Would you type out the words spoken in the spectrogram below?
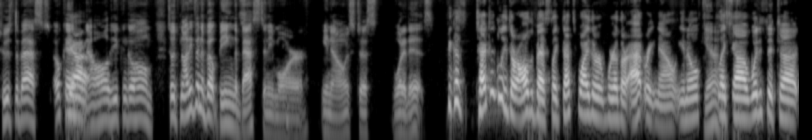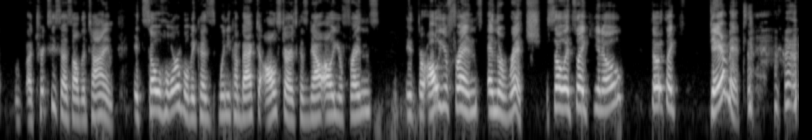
Choose the best." Okay, Yeah. now all of you can go home. So it's not even about being the best anymore. You know, it's just what it is. because technically they're all the best. Like that's why they're where they're at right now. You know, Yeah. like uh, what is it? Uh, uh, Trixie says all the time. It's so horrible because when you come back to All Stars, because now all your friends, it, they're all your friends and they're rich. So it's like you know, so it's like, damn it.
